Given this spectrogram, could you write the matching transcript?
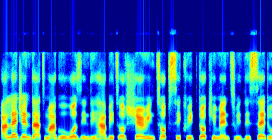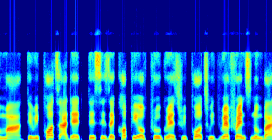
Alleging that Magu was in the habit of sharing top secret documents with the said Umar, the report added, this is a copy of progress report with reference number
